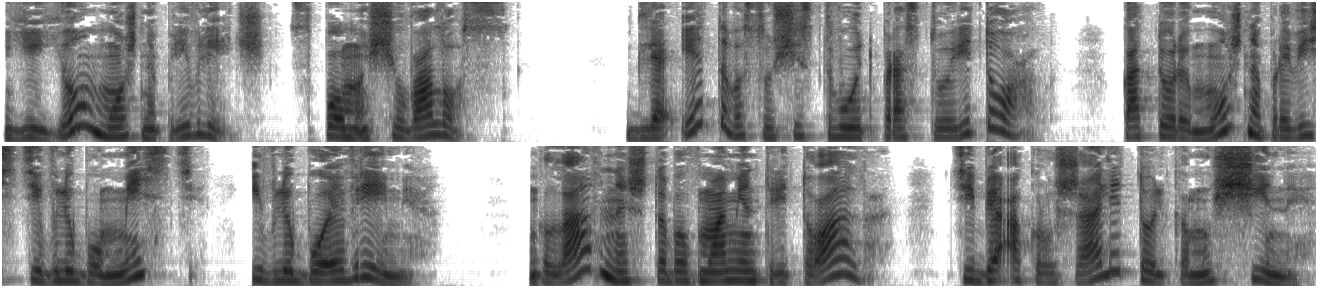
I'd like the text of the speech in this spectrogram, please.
ее можно привлечь с помощью волос. Для этого существует простой ритуал, который можно провести в любом месте и в любое время. Главное, чтобы в момент ритуала тебя окружали только мужчины.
